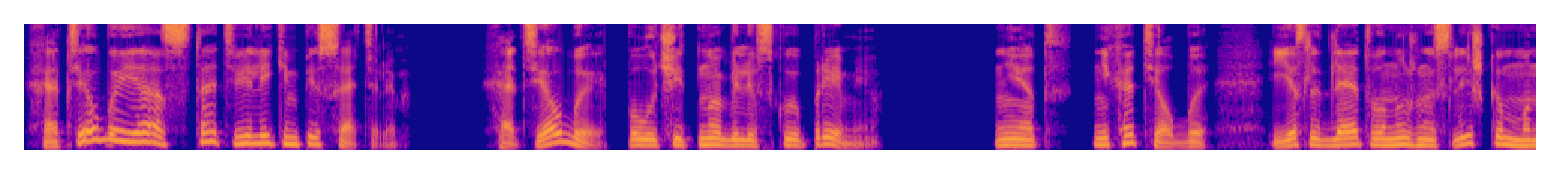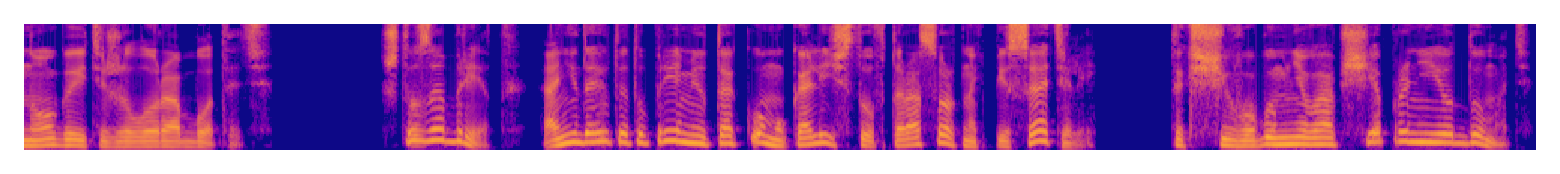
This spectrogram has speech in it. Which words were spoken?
«Хотел бы я стать великим писателем. Хотел бы получить Нобелевскую премию. Нет, не хотел бы, если для этого нужно слишком много и тяжело работать. Что за бред? Они дают эту премию такому количеству второсортных писателей, так с чего бы мне вообще про нее думать?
